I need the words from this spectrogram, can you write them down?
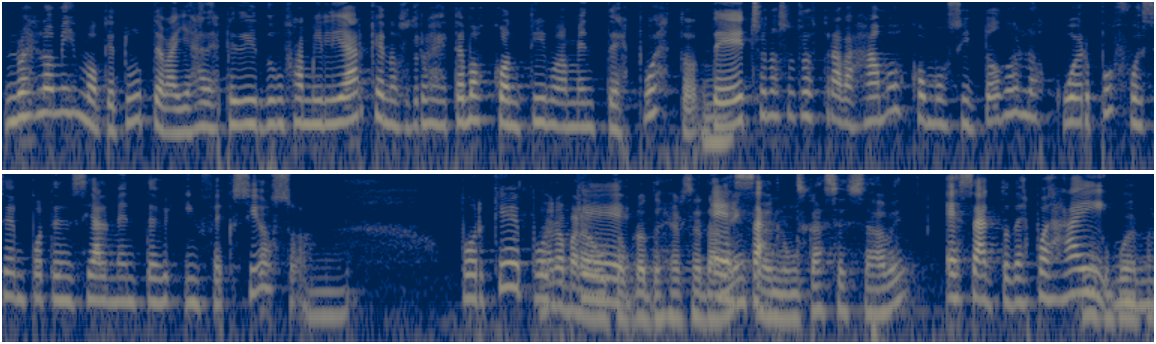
no es lo mismo que tú te vayas a despedir de un familiar que nosotros estemos continuamente expuestos. De hecho, nosotros trabajamos como si todos los cuerpos fuesen potencialmente infecciosos. ¿Por qué? Porque, bueno, para autoprotegerse también, que nunca se sabe. Exacto, después hay mm,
